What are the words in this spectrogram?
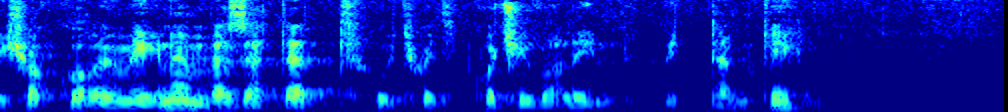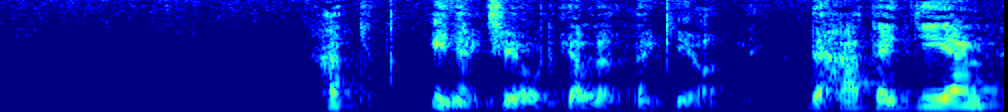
és akkor ő még nem vezetett, úgyhogy kocsival én vittem ki. Hát injekciót kellett neki adni. De hát egy ilyen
